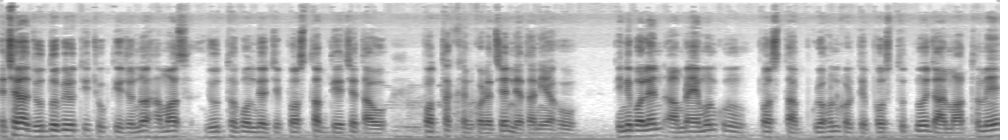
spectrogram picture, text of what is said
এছাড়া যুদ্ধবিরতি চুক্তির জন্য হামাস যুদ্ধবন্ধের যে প্রস্তাব দিয়েছে তাও প্রত্যাখ্যান করেছেন নেতানিয়াহু। তিনি বলেন, আমরা এমন কোনো প্রস্তাব গ্রহণ করতে প্রস্তুত নই যার মাধ্যমে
